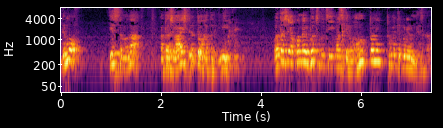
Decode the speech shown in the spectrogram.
でもイエス様が私を愛してるって分かった時に私はこんなにブツブツ言いますけど本当に止めてくれるんですか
